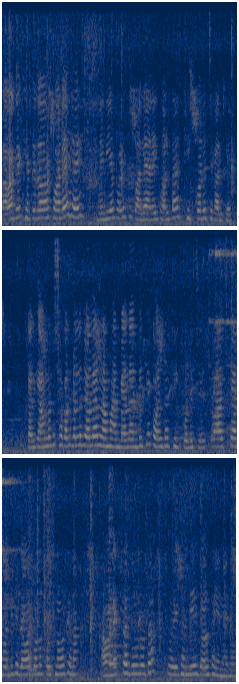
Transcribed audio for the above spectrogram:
বাবাকে খেতে দেওয়ার পরে এই বেরিয়ে পড়েছি কলে, আর এই কলটা ঠিক করেছে কালকে। কালকে আমরা তো সকালবেলা জল এলাম আর বেলার দিকে কলটা ঠিক করেছে। তো আজকে আর ওদিকে যাওয়ার কোনো প্রশ্ন ওঠে না। আমার একটা দূর ওটা তো এখান দিয়ে জলটা এনে নেব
